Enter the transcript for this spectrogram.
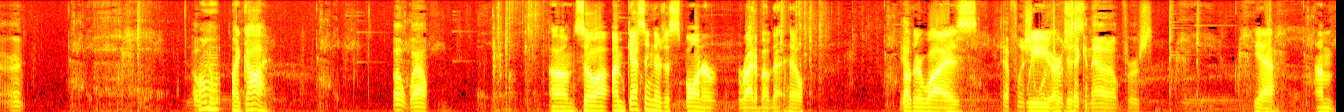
oh, Oh, my god. oh wow. Um, so I'm guessing there's a spawner right above that hill. Yep. Otherwise, Definitely should we are just- taking that out first. yeah, I'm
